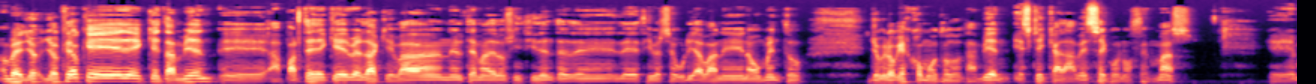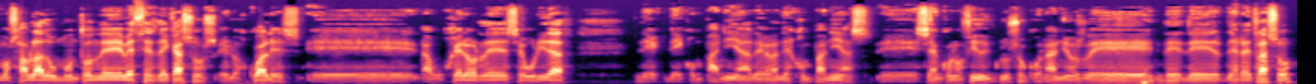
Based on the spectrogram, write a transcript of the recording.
hombre, yo, creo que, que también, eh, aparte de que es verdad que van el tema de los incidentes de, ciberseguridad van en aumento, yo creo que es como todo también, es que cada vez se conocen más. Eh, hemos hablado un montón de veces de casos en los cuales agujeros de seguridad de, compañías, de grandes compañías, eh, se han conocido incluso con años de, de, retraso.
